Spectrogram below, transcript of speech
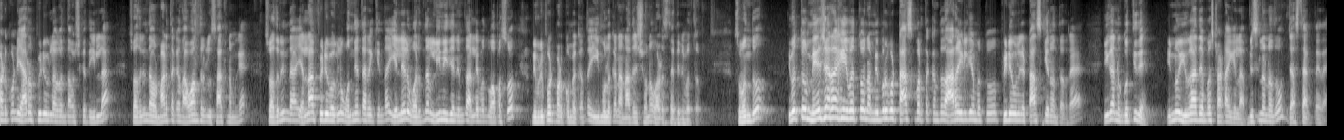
ಮಾಡ್ಕೊಂಡು ಯಾರೂ ಪಿ ಡಿ ಆಗುವಂಥ ಅವಶ್ಯಕತೆ ಇಲ್ಲ. ಸೊ ಅದರಿಂದ ಅವ್ರು ಮಾಡ್ತಕ್ಕಂಥ ಅವಾಂತರಗಳು ಸಾಕು ನಮಗೆ. ಸೊ ಅದರಿಂದ ಎಲ್ಲ ಪಿ ಡಿ ಒಗಳು ಒಂದನೇ ತಾರೀಕಿಂದ ಎಲ್ಲೆಲ್ಲಿ ಒರಿಜಿನಲ್ ಲೀನ್ ಇದೆಯಾ ನಿಮ್ಮದು ಅಲ್ಲೇ ಬಂದು ವಾಪಸ್ಸು ನೀವು ರಿಪೋರ್ಟ್ ಮಾಡ್ಕೊಬೇಕಂತ ಈ ಮೂಲಕ ನಾನು ಆದೇಶವನ್ನು ಹೊರಡಿಸ್ತಾ ಇದ್ದೀನಿ ಇವತ್ತು. ಸೊ ಒಂದು, ಇವತ್ತು ಮೇಜರಾಗಿ ಇವತ್ತು ನಮ್ಮಿಬ್ಬರಿಗೂ ಟಾಸ್ಕ್ ಬರ್ತಕ್ಕಂಥದ್ದು ಆರ್ ಐಗಳಿಗೆ ಮತ್ತು ಪಿ ಡಿ ಒಗಳಿಗೆ ಟಾಸ್ಕ್ ಏನು ಅಂತಂದರೆ, ಈಗ ನನಗೆ ಗೊತ್ತಿದೆ, ಇನ್ನೂ ಯುಗಾದಿ ಹಬ್ಬ ಸ್ಟಾರ್ಟ್ ಆಗಿಲ್ಲ. ಬಿಸಿಲು ಅನ್ನೋದು ಜಾಸ್ತಿ ಆಗ್ತಾ ಇದೆ.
